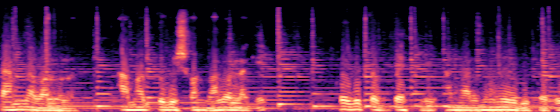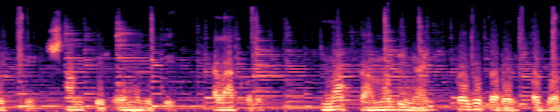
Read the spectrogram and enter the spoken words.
কান্না ভালো লাগে আমার তো ভীষণ ভালো লাগে। কবুতর দেখলে আমার মনের ভিতর একটি শান্তির অনুভূতি খেলা করে। মক্কা মদিনায় কবুতরের কদর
